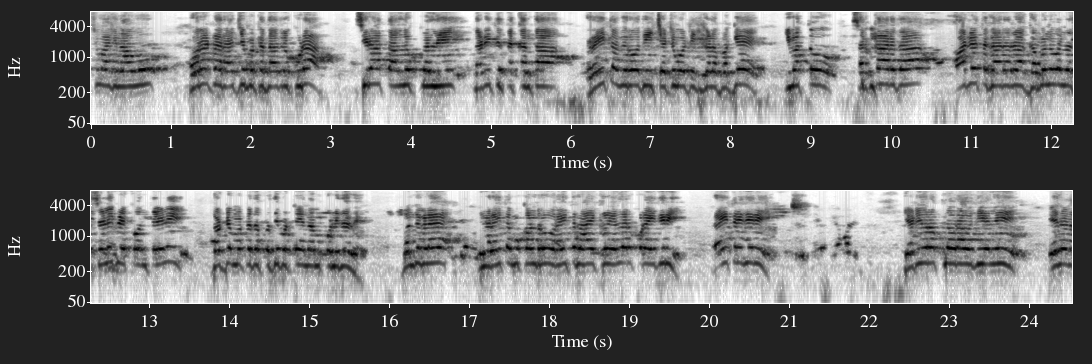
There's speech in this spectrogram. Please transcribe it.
ವಿಶೇಷವಾಗಿ ನಾವು ಹೋರಾಟ ರಾಜ್ಯ ಮಟ್ಟದಾದ್ರೂ ಕೂಡ ಸಿರಾ ತಾಲೂಕಿನಲ್ಲಿ ನಡೀತಿರ್ತಕ್ಕಂತ ರೈತ ವಿರೋಧಿ ಚಟುವಟಿಕೆಗಳ ಬಗ್ಗೆ ಇವತ್ತು ಸರ್ಕಾರದ ಆಡಳಿತಗಾರರ ಗಮನವನ್ನು ಸೆಳಿಬೇಕು ಅಂತೇಳಿ ದೊಡ್ಡ ಮಟ್ಟದ ಪ್ರತಿಭಟನೆಯನ್ನು ಹಮ್ಮಿಕೊಂಡಿದ್ದೇವೆ. ಬಂಧುಗಳೇ ಈಗ ರೈತ ಮುಖಂಡರು, ರೈತ ನಾಯಕರು ಎಲ್ಲರೂ ಕೂಡ ಇದ್ದೀರಿ. ರೈತರಿದ್ದೀರಿ. ಯಡಿಯೂರಪ್ಪನವರ ಅವಧಿಯಲ್ಲಿ ಏನಣ್ಣ,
